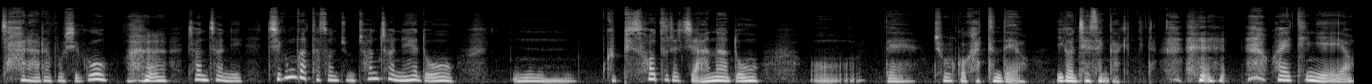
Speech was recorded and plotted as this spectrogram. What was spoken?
잘 알아보시고 천천히 지금 같아선 좀 천천히 해도 음 급히 서두르지 않아도 어 네, 좋을 것 같은데요. 이건 제 생각입니다. 화이팅이에요.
